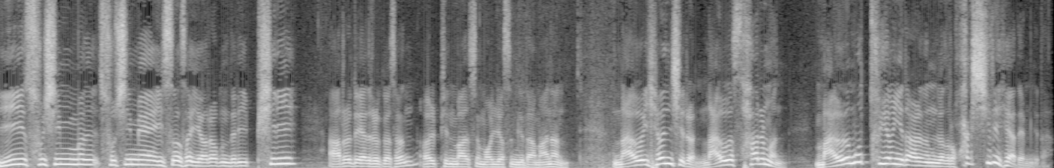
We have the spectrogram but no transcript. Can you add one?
이 수심을, 수심에 있어서 여러분들이 필히 알아둬야 될 것은 얼핏 말씀 올렸습니다만은 나의 현실은, 나의 삶은 마음의 투영이라는 것을 확실히 해야 됩니다.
